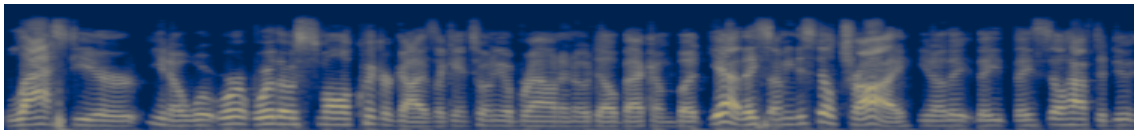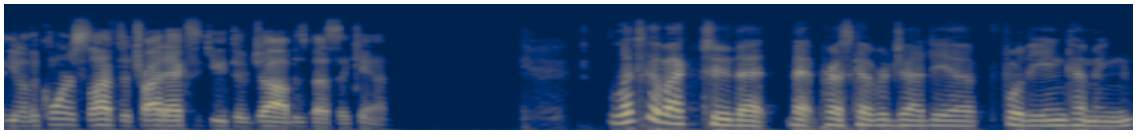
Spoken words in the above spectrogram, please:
last year, you know, were, were, were those small, quicker guys like Antonio Brown and Odell Beckham. But yeah, they, I mean, they still try. You know, they, they, they still have to do. You know, the corners still have to try to execute their job as best they can. Let's go back to that that press coverage idea for the incoming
